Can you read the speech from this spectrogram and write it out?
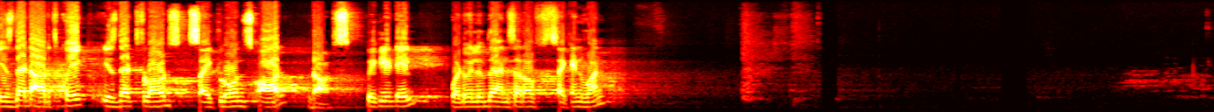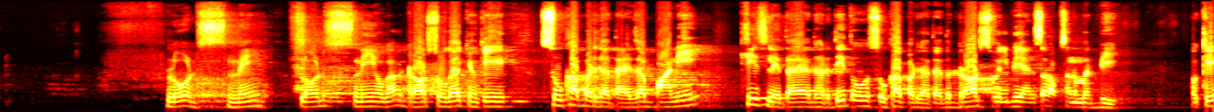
is that earthquake? Is that floods? Cyclones or droughts? Quickly tell, what will be the answer of second one? Floods नहीं फ्लोड्स नहीं होगा, ड्रॉट्स होगा, क्योंकि सूखा पड़ जाता है। जब पानी खींच लेता है धरती तो वो सूखा पड़ जाता है। तो droughts will be answer option number B okay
